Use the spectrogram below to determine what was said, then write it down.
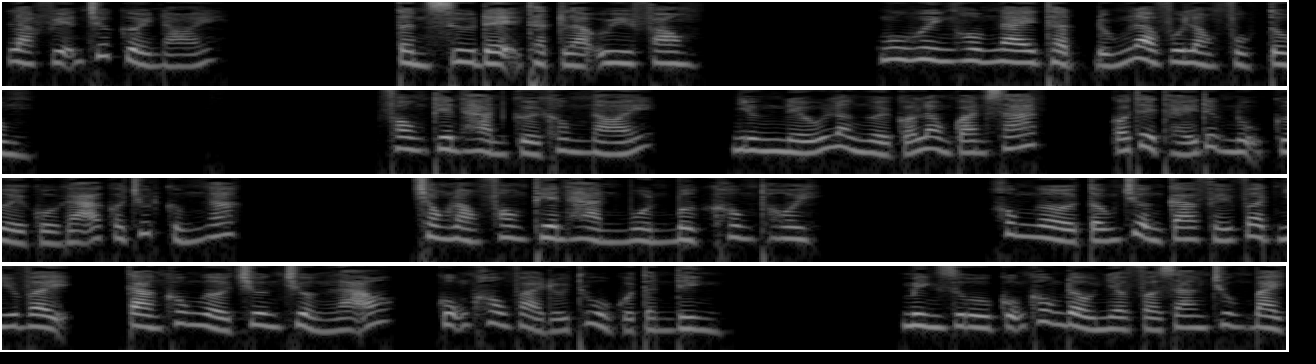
Lạc Viễn trước cười nói. Tần sư đệ thật là uy phong. Ngu huynh hôm nay thật đúng là vui lòng phục tùng. Phong Thiên Hàn cười không nói, nhưng nếu là người có lòng quan sát, có thể thấy được nụ cười của gã có chút cứng ngắc. Trong lòng Phong Thiên Hàn buồn bực không thôi. Không ngờ Tống Trường ca phế vật như vậy, càng không ngờ Trương trưởng lão cũng không phải đối thủ của Tần Đình. Mình dù cũng không đầu nhập vào Giang Trung Bạch,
